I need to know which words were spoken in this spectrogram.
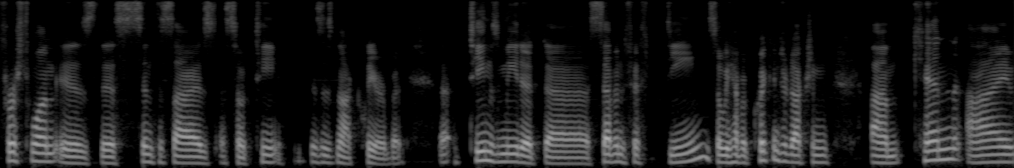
first one is this synthesized. So team. This is not clear, but uh, teams meet at uh, 7:15. So we have a quick introduction. Um, Ken, I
